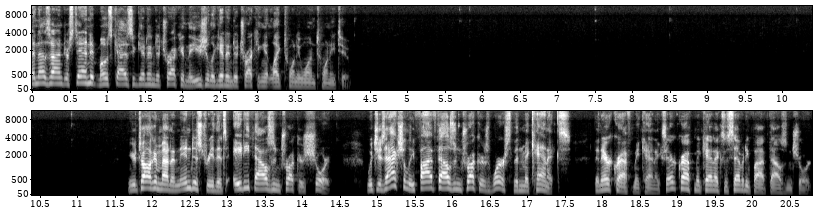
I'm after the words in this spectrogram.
And as I understand it, most guys who get into trucking, they usually get into trucking at like 21, 22. You're talking about an industry that's 80,000 truckers short, which is actually 5,000 truckers worse than mechanics, than aircraft mechanics. Aircraft mechanics is 75,000 short.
